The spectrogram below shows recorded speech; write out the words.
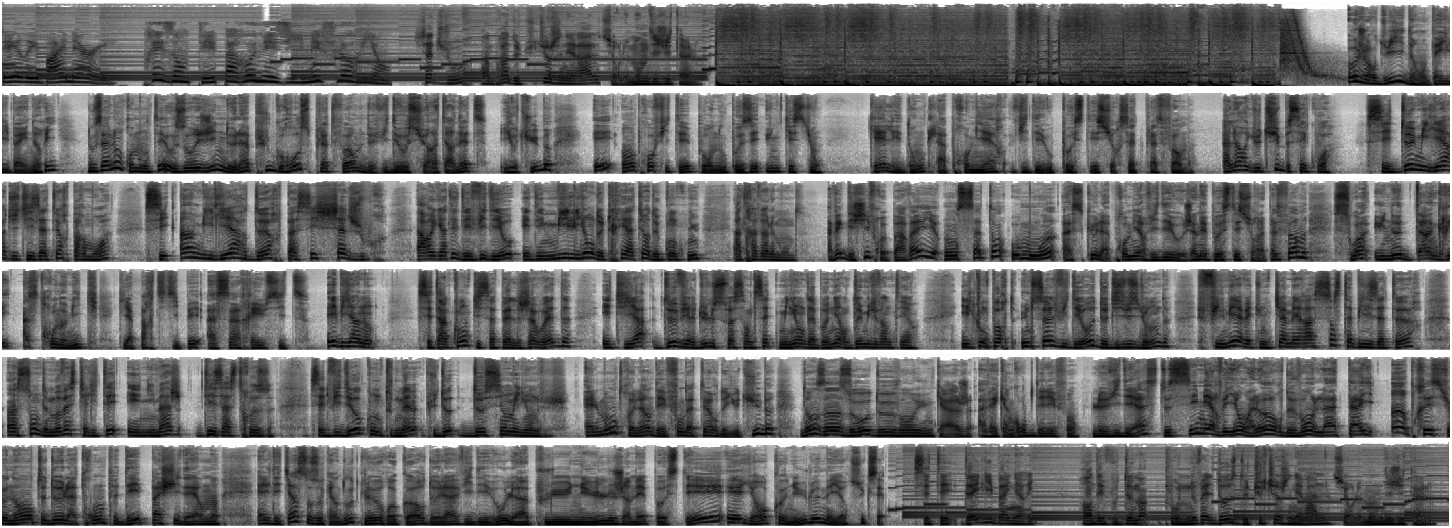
Daily Binary. Présenté par Onésime et Florian. Chaque jour, un brin de culture générale sur le monde digital. Aujourd'hui, dans Daily Binary, nous allons remonter aux origines de la plus grosse plateforme de vidéos sur Internet, YouTube, et en profiter pour nous poser une question. Quelle est donc la première vidéo postée sur cette plateforme? Alors YouTube, c'est quoi? C'est 2 milliards d'utilisateurs par mois, c'est 1 milliard d'heures passées chaque jour à regarder des vidéos et des millions de créateurs de contenu à travers le monde. Avec des chiffres pareils, on s'attend au moins à ce que la première vidéo jamais postée sur la plateforme soit une dinguerie astronomique qui a participé à sa réussite. Eh bien non. C'est un compte qui s'appelle Jawed et qui a 2,67 millions d'abonnés en 2021. Il comporte une seule vidéo de 18 secondes, filmée avec une caméra sans stabilisateur, un son de mauvaise qualité et une image désastreuse. Cette vidéo compte tout de même plus de 200 millions de vues. Elle montre l'un des fondateurs de YouTube dans un zoo devant une cage avec un groupe d'éléphants. Le vidéaste s'émerveillant alors devant la taille impressionnante de la trompe des pachydermes. Elle détient sans aucun doute le record de la vidéo la plus nulle jamais postée, ayant connu le meilleur succès. C'était Daily Binary. Rendez-vous demain pour une nouvelle dose de culture générale sur le monde digital.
